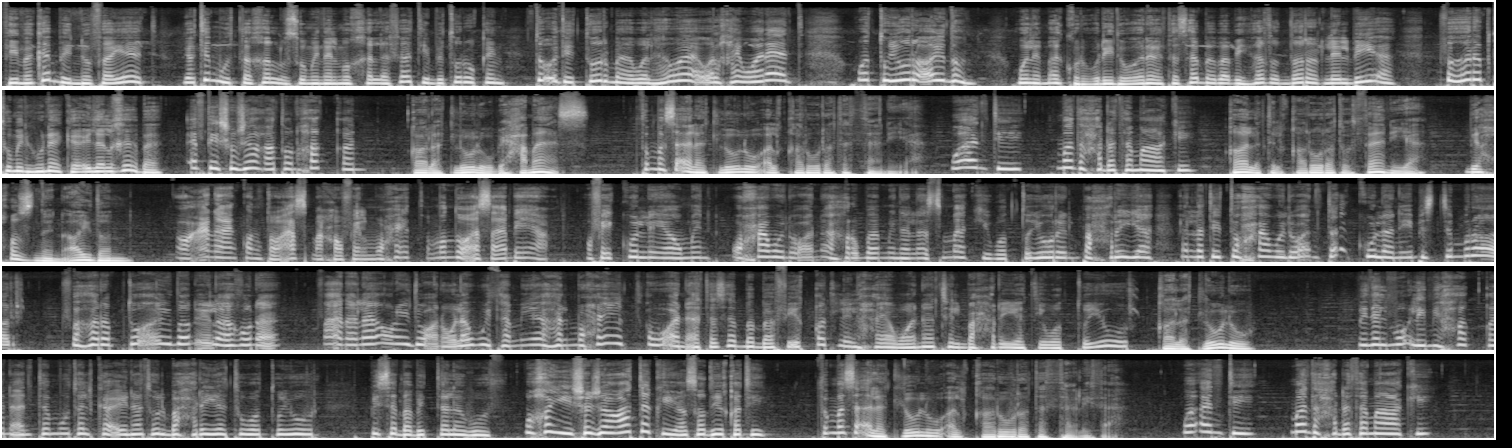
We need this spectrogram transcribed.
في مكب النفايات يتم التخلص من المخلفات بطرق تؤذي التربة والهواء والحيوانات والطيور أيضا ولم أكن أريد أن أتسبب بهذا الضرر للبيئة فهربت من هناك إلى الغابة. أنت شجاعة حقا. قالت لولو بحماس. ثم سألت لولو القارورة الثانية. وأنت؟ ماذا حدث معك؟ قالت القارورة الثانية. بحزن أيضا. وأنا كنت أسبح في المحيط منذ أسابيع وفي كل يوم أحاول أن أهرب من الأسماك والطيور البحرية التي تحاول أن تأكلني باستمرار فهربت أيضا إلى هنا. فأنا لا أريد أن ألوث مياه المحيط أو أن أتسبب في قتل الحيوانات البحرية والطيور. قالت لولو. من المؤلم حقا أن تموت الكائنات البحرية والطيور بسبب التلوث. وحي شجاعتك يا صديقتي. ثم سألت لولو القارورة الثالثة وأنت؟ ماذا حدث معك؟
